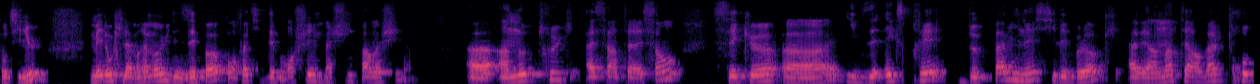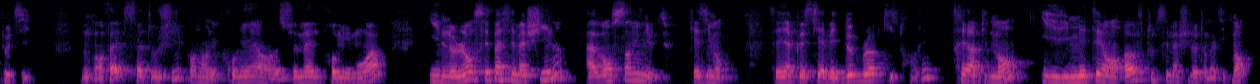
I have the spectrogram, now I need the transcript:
continu. Mais donc, il a vraiment eu des époques où, en fait, il débranchait machine par machine. Euh, un autre truc assez intéressant, c'est que euh, il faisait exprès de pas miner si les blocs avaient un intervalle trop petit. Donc en fait, Satoshi, pendant les premières semaines, premiers mois, il ne lançait pas ses machines avant 5 minutes, quasiment. C'est-à-dire que s'il y avait deux blocs qui se trouveraient très rapidement, il mettait en off toutes ces machines automatiquement,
